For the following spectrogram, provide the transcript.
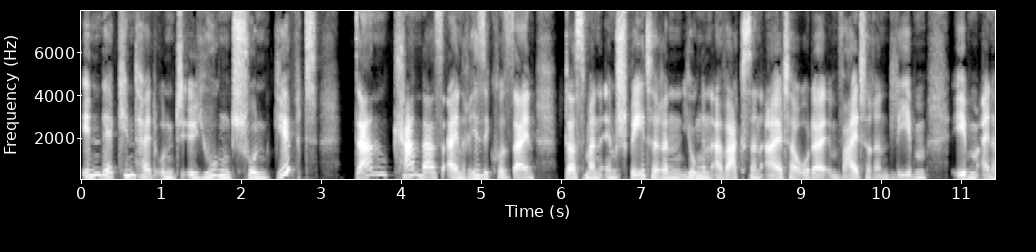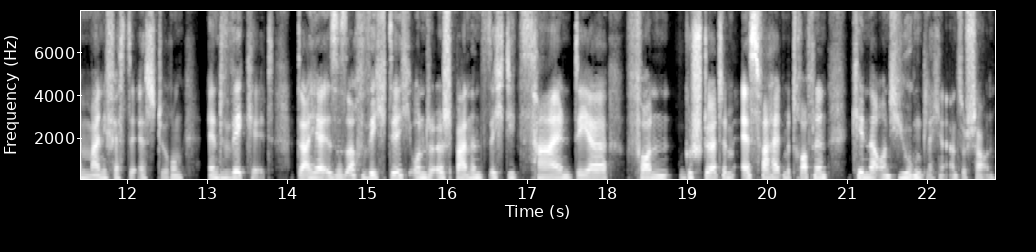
in der Kindheit und Jugend schon gibt, dann kann das ein Risiko sein, dass man im späteren jungen Erwachsenenalter oder im weiteren Leben eben eine manifeste Essstörung entwickelt. Daher ist es auch wichtig und äh, spannend, sich die Zahlen der von gestörtem Essverhalten betroffenen Kinder und Jugendlichen anzuschauen.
